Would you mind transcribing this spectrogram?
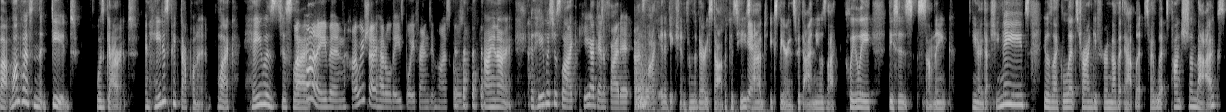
But one person that did was Garrett and he just picked up on it. Like he was just like, I can't even. I wish I had all these boyfriends in high school. I know. But he was just like, he identified it as like an addiction from the very start because he's Yeah. had experience with that. And he was like, clearly, this is something, you know, that she needs. He was like, let's try and give her another outlet. So let's punch some bags.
